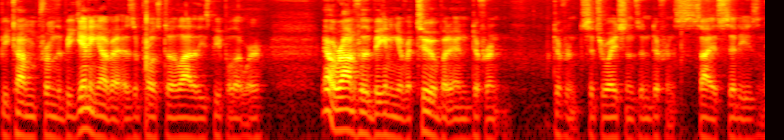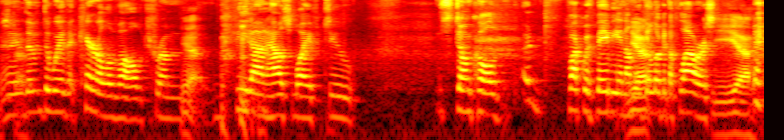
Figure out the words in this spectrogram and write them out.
become from the beginning of it as opposed to a lot of these people that were you know around for the beginning of it too but in different different situations in different size cities and stuff the, the way that Carol evolved from Yeah. beat on housewife to stone cold uh, fuck with baby and I'll Yeah. make you look at the flowers. yeah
